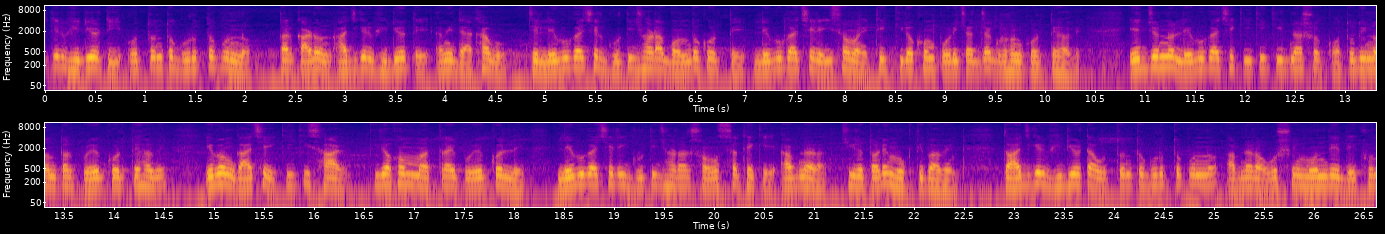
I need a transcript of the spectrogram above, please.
আজকের ভিডিওটি অত্যন্ত গুরুত্বপূর্ণ। তার কারণ আজকের ভিডিওতে আমি দেখাবো যে লেবু গাছের গুটি ঝরা বন্ধ করতে লেবু গাছের এই সময় ঠিক কীরকম পরিচর্যা গ্রহণ করতে হবে। এর জন্য লেবু গাছে কী কী কীটনাশক কতদিন অন্তর প্রয়োগ করতে হবে এবং গাছে কী কী সার কীরকম মাত্রায় প্রয়োগ করলে লেবু গাছের এই গুটি ঝরার সমস্যা থেকে আপনারা চিরতরে মুক্তি পাবেন। তো আজকের ভিডিওটা অত্যন্ত গুরুত্বপূর্ণ। আপনারা অবশ্যই মন দিয়ে দেখুন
